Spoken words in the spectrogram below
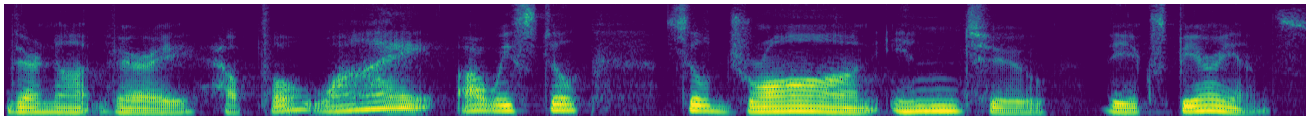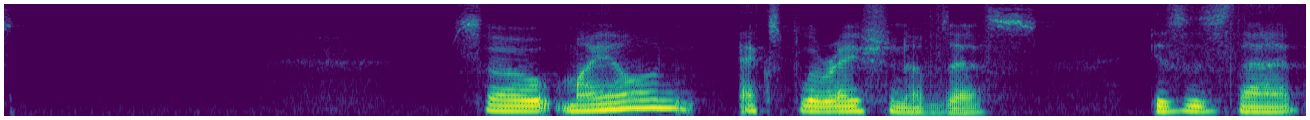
they're not very helpful, why are we still, still drawn into the experience? So, my own exploration of this is, is that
